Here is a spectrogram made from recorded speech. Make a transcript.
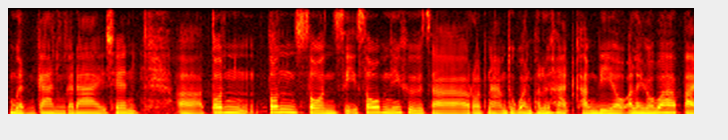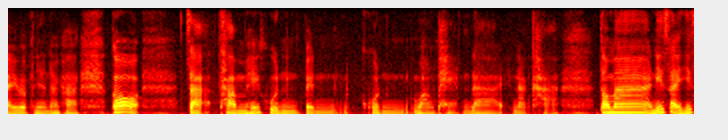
เหมือนกันก็ได้ เช่นต้นต้นโซนสีส้มนี่คือจะรดน้ำทุกวันพฤหัสครั้งเดียวอะไรก็ว่าไปแบบนี้นะคะ ก็ จะทำให้คุณเป็นคนวางแผนได้นะคะ ต่อมานิสัยที่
